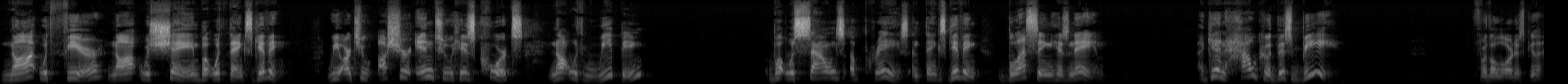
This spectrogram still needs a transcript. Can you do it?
not with fear, not with shame, but with thanksgiving. We are to usher into his courts not with weeping, but with sounds of praise and thanksgiving, blessing his name. Again, how could this be? For the Lord is good.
